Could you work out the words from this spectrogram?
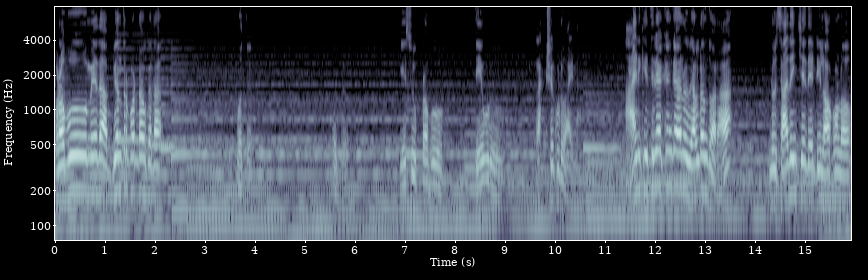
ప్రభు మీద అభ్యంతరపడ్డావు కదా. వద్దు వద్దు యేసు ప్రభు దేవుడు రక్షకుడు ఆయన. ఆయనకి వ్యతిరేకంగా నువ్వు వెళ్ళడం ద్వారా నువ్వు సాధించేదేంటి లోకంలో?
